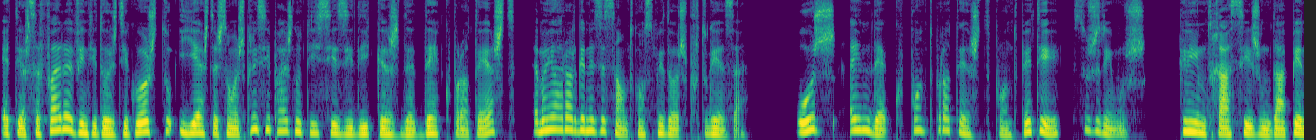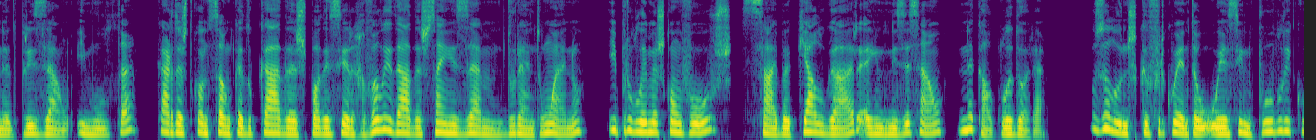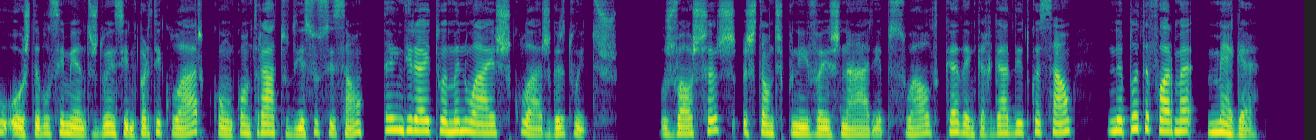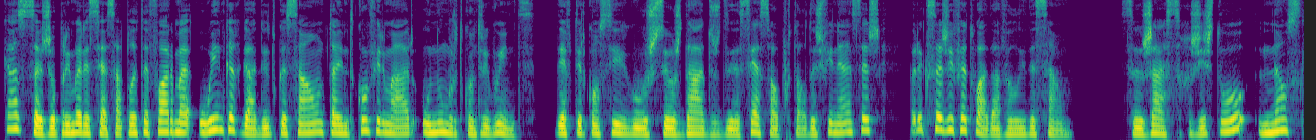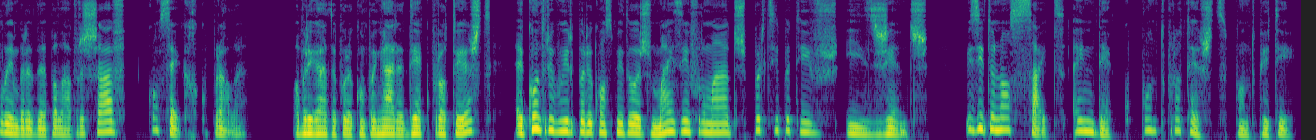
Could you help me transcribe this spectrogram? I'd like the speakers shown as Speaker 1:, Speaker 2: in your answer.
Speaker 1: É terça-feira, 22 de agosto, e estas são as principais notícias e dicas da DECO Proteste, a maior organização de consumidores portuguesa. Hoje, em DECO.proteste.pt, sugerimos crime de racismo dá pena de prisão e multa, cartas de condução caducadas podem ser revalidadas sem exame durante um ano e problemas com voos, saiba que há lugar a indenização na calculadora. Os alunos que frequentam o ensino público ou estabelecimentos do ensino particular com contrato de associação têm direito a manuais escolares gratuitos. Os vouchers estão disponíveis na área pessoal de cada encarregado de educação na plataforma Mega. Caso seja o primeiro acesso à plataforma, o encarregado de educação tem de confirmar o número de contribuinte. Deve ter consigo os seus dados de acesso ao portal das finanças para que seja efetuada a validação. Se já se registou, não se lembra da palavra-chave, consegue recuperá-la. Obrigada por acompanhar a DEC Proteste a contribuir para consumidores mais informados, participativos e exigentes. Visite o nosso site em deco.proteste.pt.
